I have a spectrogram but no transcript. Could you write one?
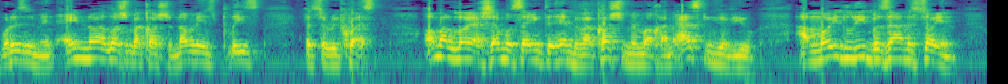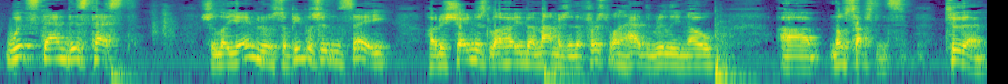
What does it mean? Ein no elosh No means please, it's a request. Omar Loy Hashem was saying to him, I'm asking of you, Amoid li bazan withstand this test. So people shouldn't say, the first one had really no uh, no substance to them.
